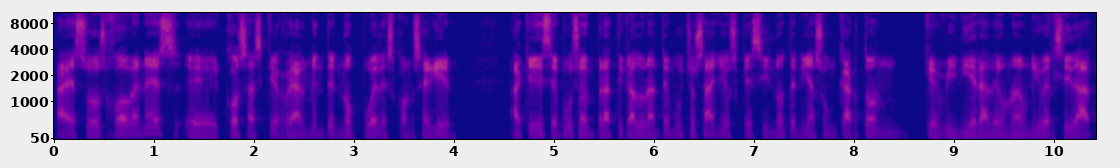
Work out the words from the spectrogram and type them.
a esos jóvenes eh, cosas que realmente no puedes conseguir. Aquí se puso en práctica durante muchos años que si no tenías un cartón que viniera de una universidad,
